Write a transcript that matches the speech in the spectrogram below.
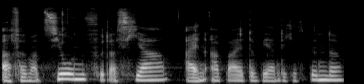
Affirmationen für das Jahr einarbeite, während ich es binde.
